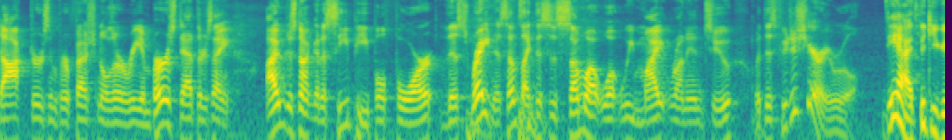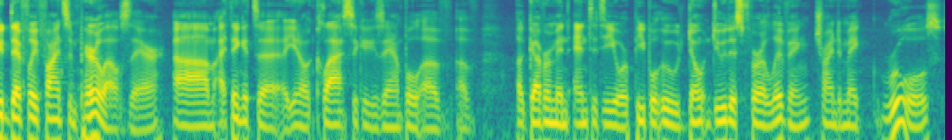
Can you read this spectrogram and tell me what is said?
doctors and professionals are reimbursed at, they're saying, I'm just not going to see people for this rate. And it sounds like this is somewhat what we might run into with this fiduciary rule. Yeah, I think you could definitely find some parallels there. Um, I think it's a you know a classic example of, of a government entity or people who don't do this for a living trying to make rules,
